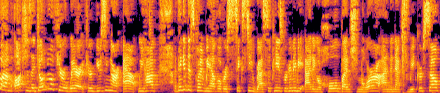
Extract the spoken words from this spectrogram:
of um, options. I don't know if you're aware. If you're using our app, we have, I think at this point we have over 60 recipes. We're going to be adding a whole bunch more on the next week or so.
